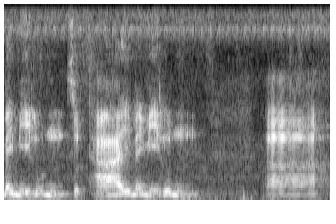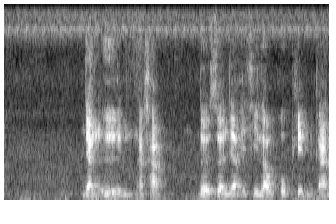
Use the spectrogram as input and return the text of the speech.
ไม่มีรุ่นสุดท้าย ไม่มีรุ่นออย่างอื่นนะครับ โดยส่วนใหญ่ที่เราพบเห็นกัน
